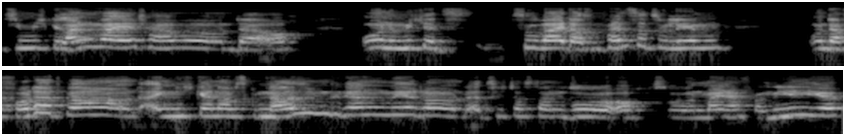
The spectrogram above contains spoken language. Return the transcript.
ziemlich gelangweilt habe und da auch, ohne mich jetzt zu weit aus dem Fenster zu lehnen, unterfordert war und eigentlich gerne aufs Gymnasium gegangen wäre. Und als ich das dann so auch so in meiner Familie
